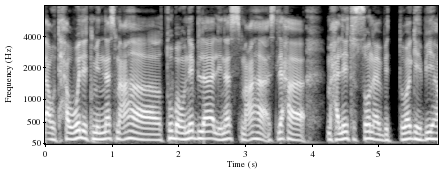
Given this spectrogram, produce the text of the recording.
أو تحولت من ناس معاها طوبة ونبلة لناس معاها أسلحة محلية الصنع بتواجه بيها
